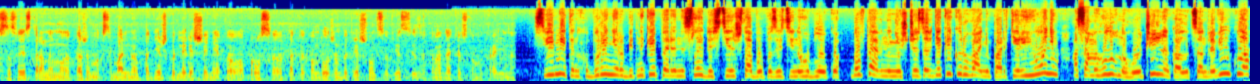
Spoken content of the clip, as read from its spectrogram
со своей стороны мы окажем максимальную поддержку для решения этого вопроса, так как он должен быть решен в соответствии с законодательством Украины. Свій мітинг обурені робітники перенесли до стін штабу опозиційного блоку, бо впевнені, що завдяки керуванню партії регіонів, а саме головного очільника Олександра Вілкула,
